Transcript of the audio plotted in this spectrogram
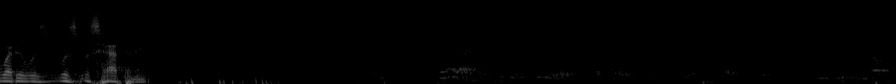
what it was, was, was happening. Is there any TV series, American TV series, that uh, you did not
